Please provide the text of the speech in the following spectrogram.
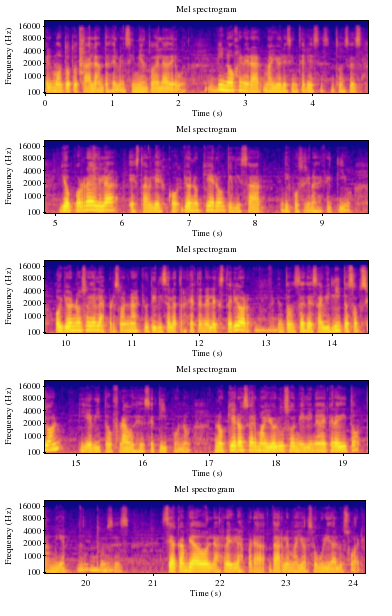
el monto total antes del vencimiento de la deuda y no generar mayores intereses. Entonces, yo por regla establezco, yo no quiero utilizar disposiciones de efectivo o yo no soy de las personas que utiliza la tarjeta en el exterior, entonces deshabilito esa opción y evito fraudes de ese tipo, ¿no? No quiero hacer mayor uso de mi línea de crédito, también, Entonces se ha cambiado las reglas para darle mayor seguridad al usuario.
